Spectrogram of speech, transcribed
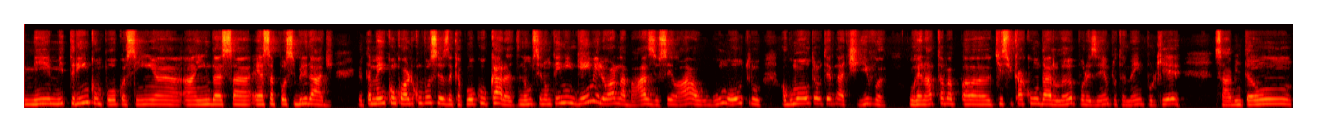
me, me trinca um pouco assim a, ainda essa, essa possibilidade eu também concordo com vocês. Daqui a pouco, cara, não, se não tem ninguém melhor na base, sei lá, algum outro, alguma outra alternativa. O Renato tava, uh, quis ficar com o Darlan, por exemplo, também, porque, sabe? Então,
